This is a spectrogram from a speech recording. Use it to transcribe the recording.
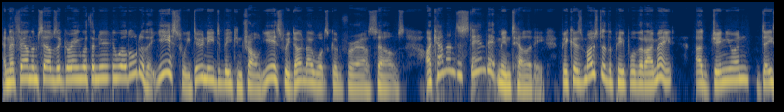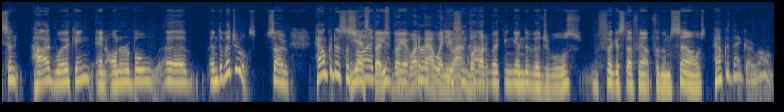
and they found themselves agreeing with the New World Order that yes, we do need to be controlled. Yes, we don't know what's good for ourselves. I can't understand that mentality because most of the people that I meet are genuine, decent, hardworking, and honourable uh, individuals. So how could a society yes, but, but what about when you are hardworking individuals figure stuff out for themselves? How could that go wrong?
